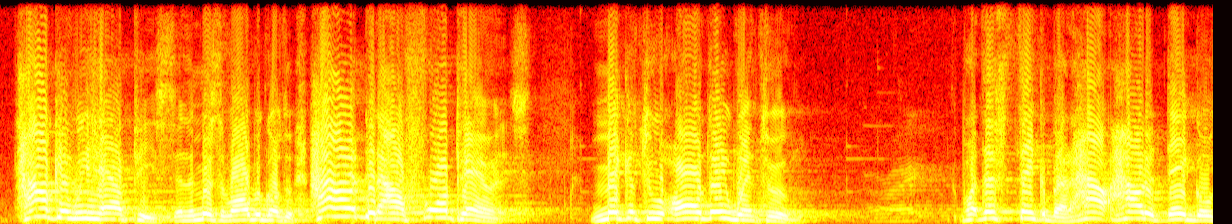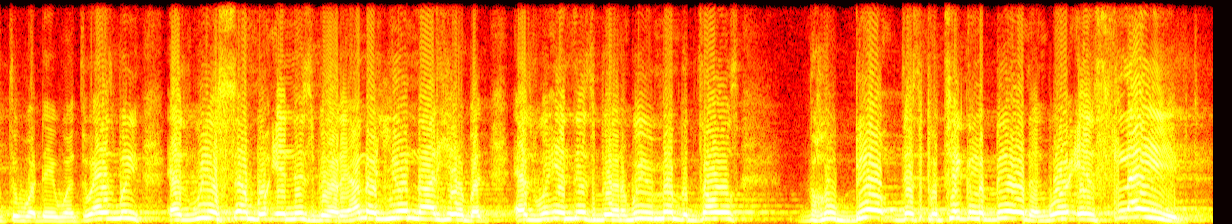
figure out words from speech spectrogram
How can we have peace in the midst of all we're going through? How did our foreparents make it through all they went through? Well, let's think about it. How, how did they go through what they went through? As we, as we assemble in this building, I know you're not here, but as we're in this building, we remember those who built this particular building were enslaved.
